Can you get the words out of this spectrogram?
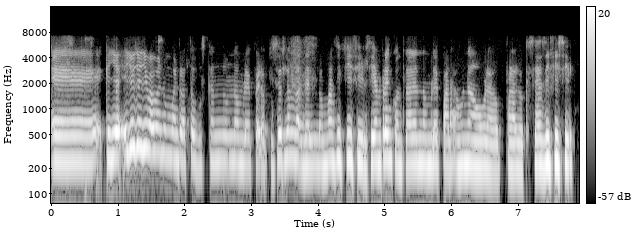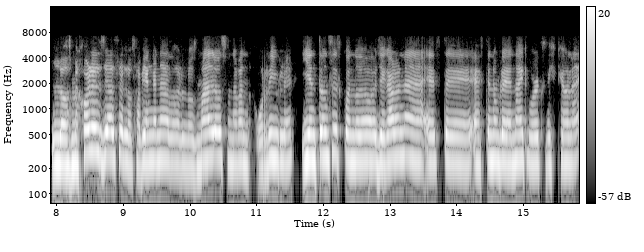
Eh, que ellos ya llevaban un buen rato buscando un nombre, pero pues es lo, de lo más difícil, siempre encontrar el nombre para una obra o para lo que sea es difícil. Los mejores ya se los habían ganado, los malos sonaban horrible, y entonces cuando llegaron a este, a este nombre de Nightworks dijeron, ah,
